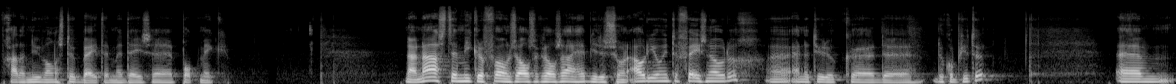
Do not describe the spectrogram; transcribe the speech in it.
gaat het nu wel een stuk beter met deze potmic. Nou, naast de microfoon, zoals ik al zei, heb je dus zo'n audio interface nodig. en natuurlijk de, de computer. Um,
